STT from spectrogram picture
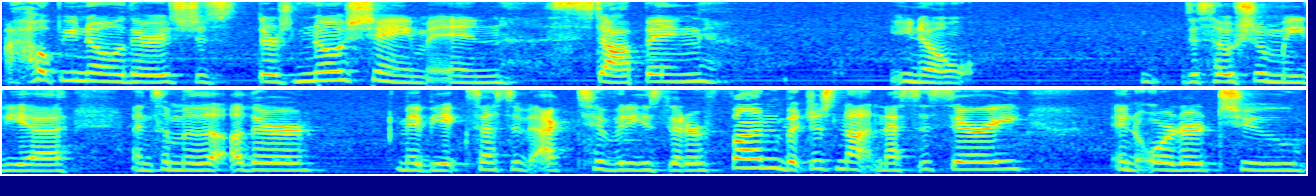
I hope you know there's just there's no shame in stopping, you know, the social media and some of the other maybe excessive activities that are fun but just not necessary in order to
